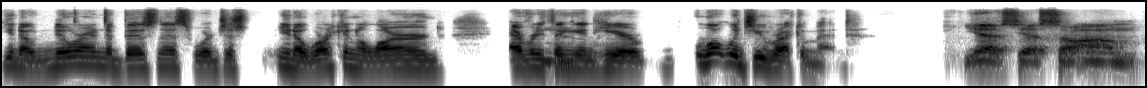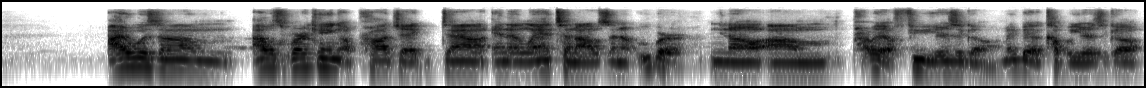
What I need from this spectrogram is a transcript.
you know newer in the business we're just you know working to learn everything mm-hmm. in here what would you recommend yes yes so um I was um I was working a project down in Atlanta and I was in an Uber, you know, um probably a few years ago, maybe a couple years ago.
